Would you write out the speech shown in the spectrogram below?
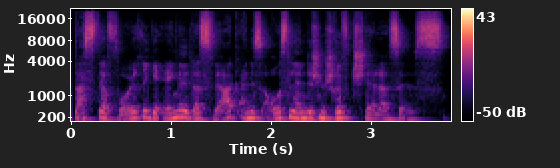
dass der feurige Engel das Werk eines ausländischen Schriftstellers ist.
